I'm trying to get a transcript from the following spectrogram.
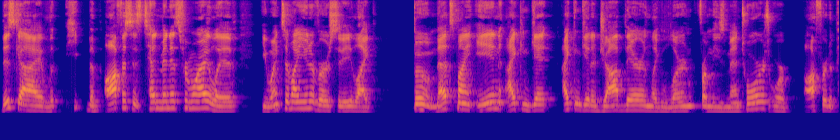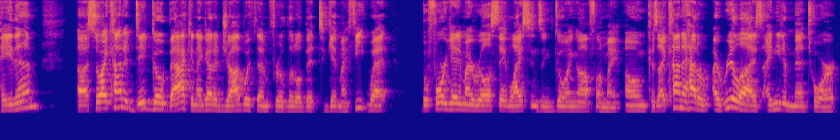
this guy, he, the office is 10 minutes from where I live. He went to my university, like boom that's my in i can get i can get a job there and like learn from these mentors or offer to pay them uh, so i kind of did go back and i got a job with them for a little bit to get my feet wet before getting my real estate license and going off on my own because i kind of had a i realized i need a mentor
